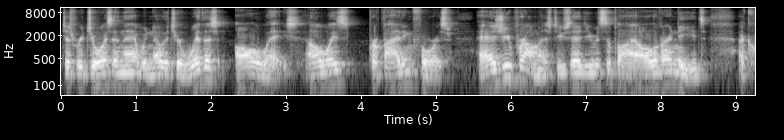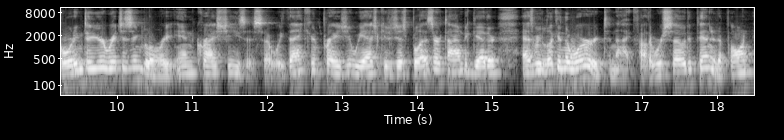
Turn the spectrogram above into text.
just rejoice in that. We know that you're with us always, always providing for us. As you promised, you said you would supply all of our needs according to your riches and glory in Christ Jesus. So we thank you and praise you. We ask you to just bless our time together as we look in the Word tonight, Father. We're so dependent upon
